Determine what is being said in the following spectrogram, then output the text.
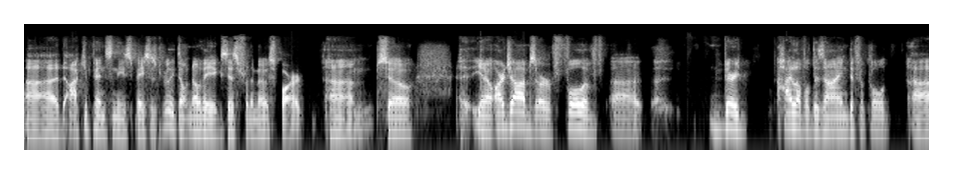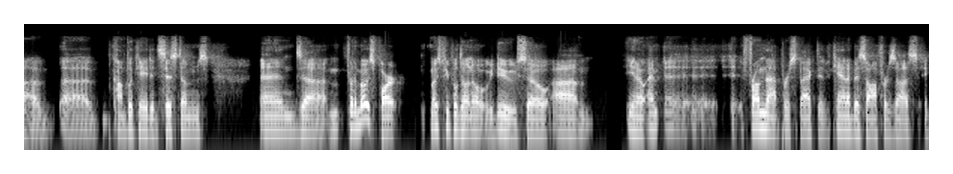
uh, the occupants in these spaces really don't know they exist for the most part. Um, so, uh, you know, our jobs are full of uh, very high level design, difficult, uh, uh, complicated systems. And for the most part, most people don't know what we do. So, um, you know, and, from that perspective, cannabis offers us a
